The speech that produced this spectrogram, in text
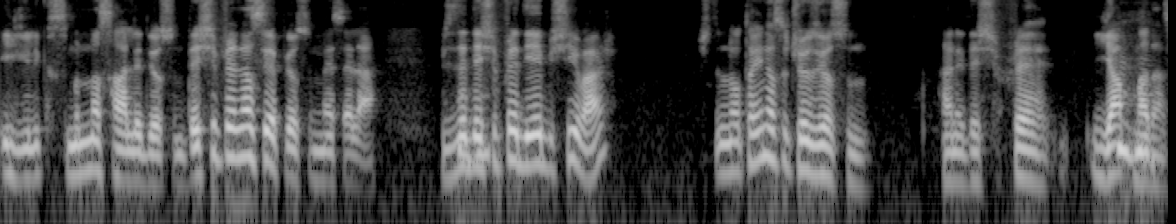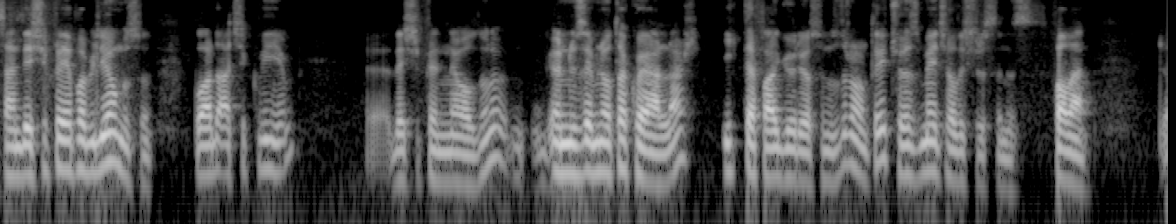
ilgili kısmını nasıl hallediyorsun? Deşifre nasıl yapıyorsun mesela? Bizde deşifre diye bir şey var. İşte notayı nasıl çözüyorsun? Hani deşifre yapmadan. Sen deşifre yapabiliyor musun? Bu arada açıklayayım e, deşifrenin ne olduğunu. Önünüze bir nota koyarlar. İlk defa görüyorsunuzdur. O notayı çözmeye çalışırsınız falan. Ee,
